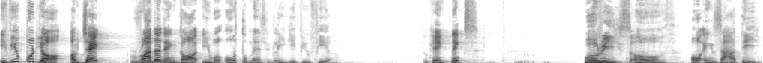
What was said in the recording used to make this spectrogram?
If you put your object rather than God, it will automatically give you fear. Okay, next. Worries oh, or anxiety,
